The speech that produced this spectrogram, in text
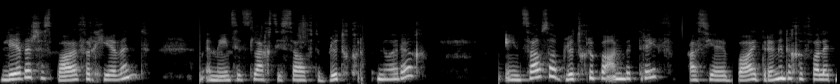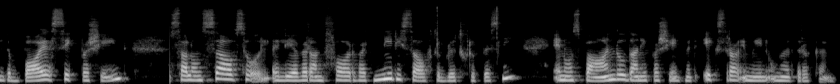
Lewers is baie vergewend. 'n Mens het slegs dieselfde bloedgroep nodig. En selfs al bloedgroepe aanbetref, as jy 'n baie dringende geval het met 'n baie siek pasiënt, sal ons self so 'n lewer aanvaar wat nie dieselfde bloedgroep is nie en ons behandel dan die pasiënt met ekstra immuunonderdrukking.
